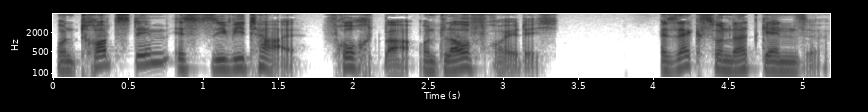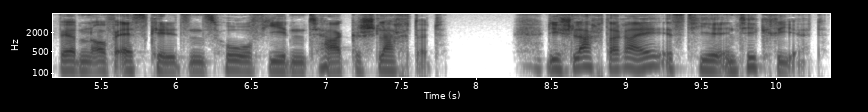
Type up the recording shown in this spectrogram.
Und trotzdem ist sie vital, fruchtbar und lauffreudig. 600 Gänse werden auf Eskilsens Hof jeden Tag geschlachtet. Die Schlachterei ist hier integriert.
